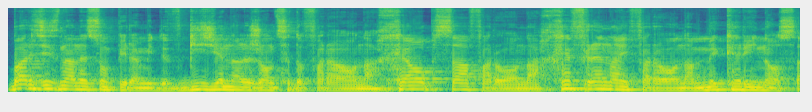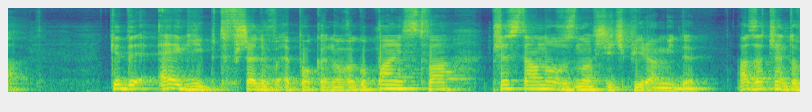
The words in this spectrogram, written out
Bardziej znane są piramidy w Gizie należące do faraona Cheopsa, faraona Hefrena i faraona Mykerinosa. Kiedy Egipt wszedł w epokę nowego państwa, przestano wznosić piramidy, a zaczęto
